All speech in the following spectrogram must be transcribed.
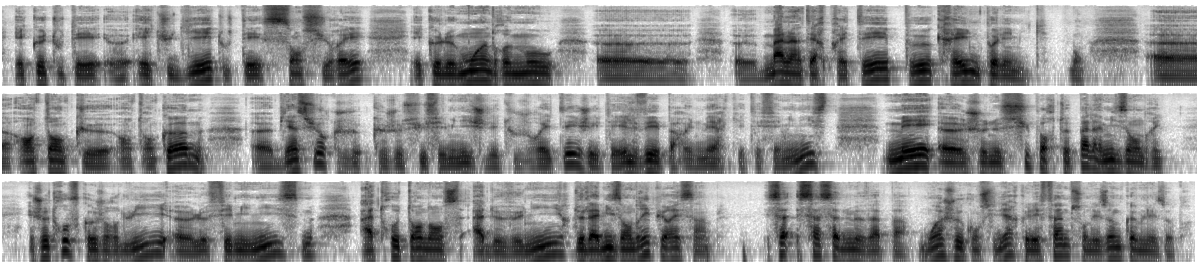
et que tout est euh, étudié, tout est censuré, et que le moindre mot euh, euh, mal interprété peut créer une polémique. Bon, en tant que en tant qu'homme, bien sûr que je, que je, suis féministe, je l'ai toujours été. J'ai été élevé par une mère qui était féministe, mais je ne supporte pas la misandrie. Et je trouve qu'aujourd'hui, le féminisme a trop tendance à devenir de la misandrie pure et simple. Ça, ça, ne me va pas. Moi, je considère que les femmes sont des hommes comme les autres.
